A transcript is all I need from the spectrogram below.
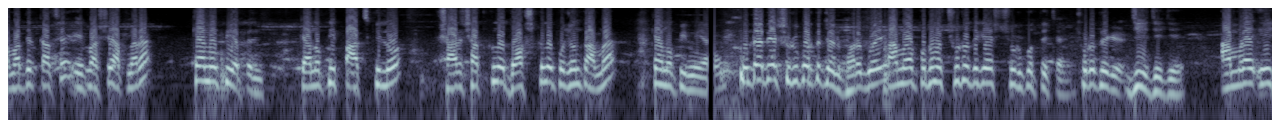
আমাদের কাছে এই পাশে আপনারা ক্যানোপি আপেন ক্যানোপি পাঁচ কিলো সাড়ে সাত কিলো দশ কিলো পর্যন্ত আমরা ক্যানোপি নিয়ে। কোনটা দিয়ে শুরু করতে চান ফারুক ভাই আমরা প্রথমে ছোট থেকে শুরু করতে চাই। ছোট থেকে? জি জি জি। আমরা এই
